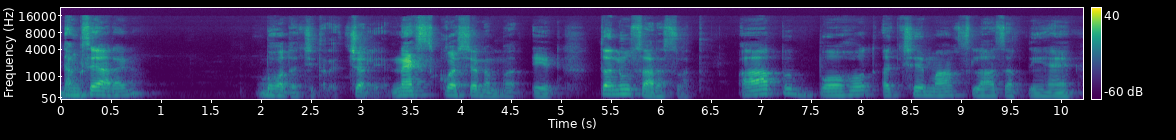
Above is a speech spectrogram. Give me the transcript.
ढंग से आ रहा है ना? बहुत अच्छी तरह। चलिए next question number eight Tanu Saraswat आप बहुत अच्छे मार्क्स ला सकती हैं।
